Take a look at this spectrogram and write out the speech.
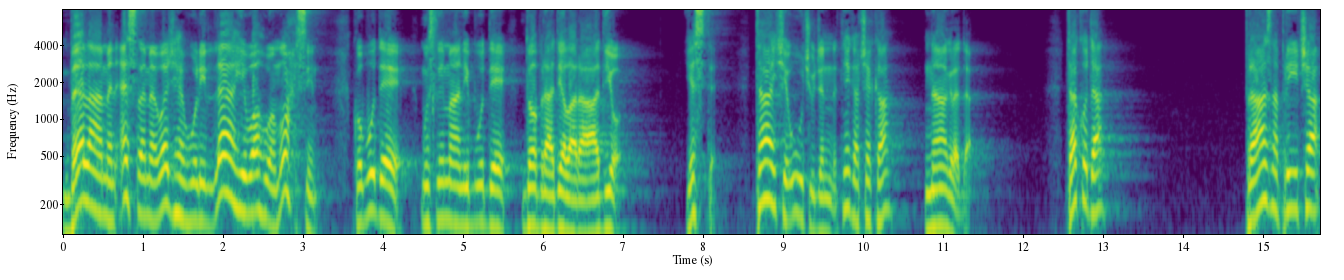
bela men esleme veđhehu lillahi wa huwa muhsin, ko bude musliman i bude dobra djela radio, jeste, taj će ući u džennet, njega čeka nagrada. Tako da, prazna priča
